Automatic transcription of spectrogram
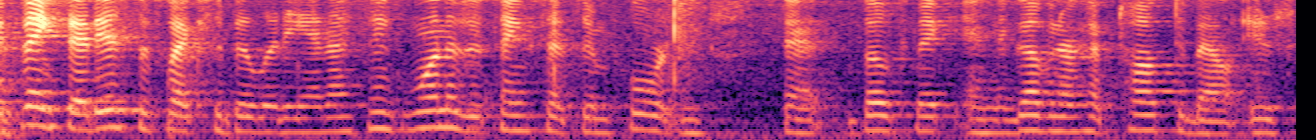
I think that is the flexibility, and I think one of the things that's important that both Mick and the governor have talked about is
